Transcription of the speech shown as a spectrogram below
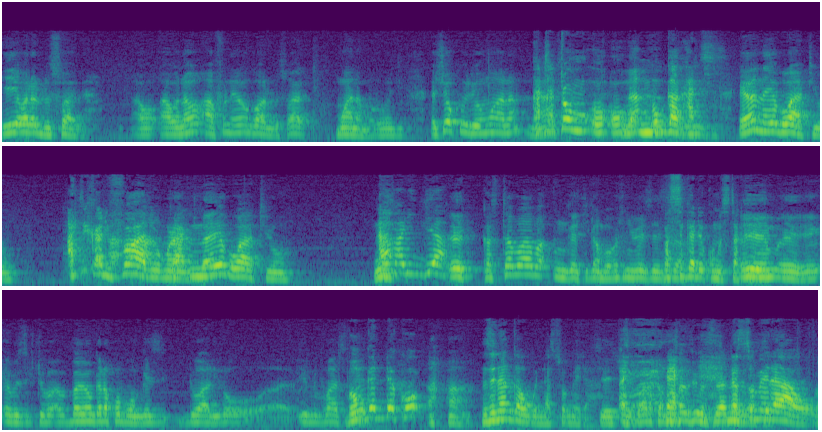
Ye waladdu swala awo awo nawo afunayo nga waladdu swala mwana mulungi. Ekyokubiri omwana kati ate mbuga kati? era naye bwatyo ate kalifaani omulangira. naye bwatyo n'abalijja. Eh, kasita baaba nga ekigambo bakinywezeza basigadde ku ebizikiti bayongerako bwongezi dwaliro university. Bongeddeko nze nange awo wenasomera nasomera. Awo.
